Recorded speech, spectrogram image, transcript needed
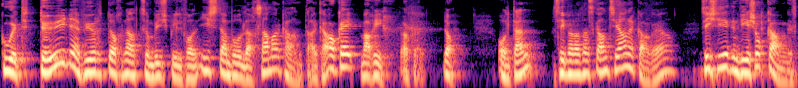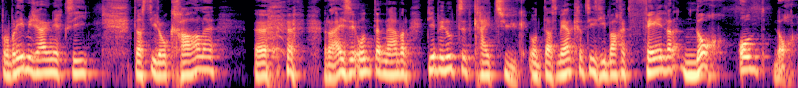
gut, tönen würde doch noch zum Beispiel von Istanbul nach Samarkand. Da ich gesagt, okay, mache ich. Okay. Ja. Und dann sind wir noch das ganze Jahr gegangen, ja. Es ist irgendwie schon gegangen. Das Problem ist eigentlich gewesen, dass die Lokalen äh, Reiseunternehmer, die benutzen kein Zug. Und das merken sie, sie machen Fehler noch und noch.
